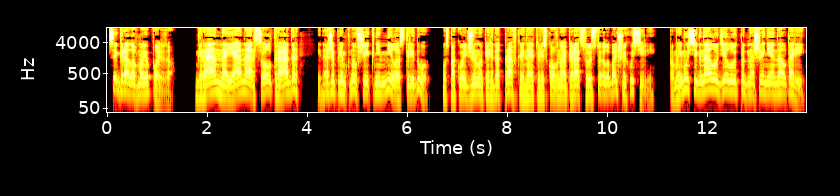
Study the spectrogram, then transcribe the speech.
сыграло в мою пользу. Гран, Наяна, Арсол, Традер и даже примкнувший к ним Мило Стриду, успокоить жену перед отправкой на эту рискованную операцию стоило больших усилий. По моему сигналу делают подношения на алтари.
